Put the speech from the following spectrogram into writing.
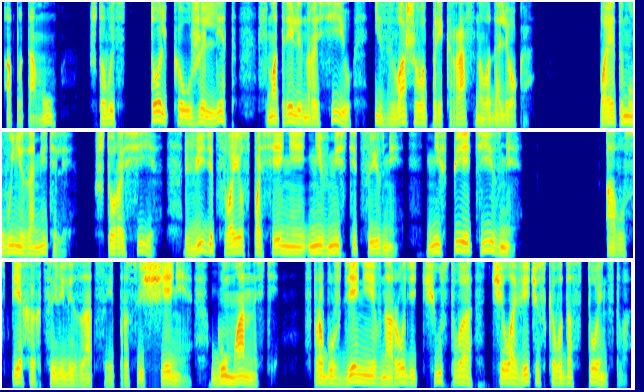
а потому, что вы столько уже лет смотрели на Россию из вашего прекрасного далека. Поэтому вы не заметили, что Россия видит свое спасение не в мистицизме, не в пиетизме, а в успехах цивилизации, просвещения, гуманности, в пробуждении в народе чувства человеческого достоинства,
